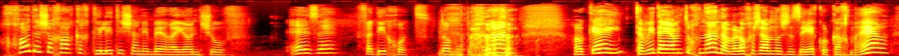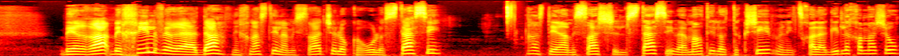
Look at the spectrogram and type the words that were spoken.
חודש אחר כך גיליתי שאני בהיריון שוב. איזה פדיחות. לא מתוכנן, אוקיי? תמיד היה מתוכנן, אבל לא חשבנו שזה יהיה כל כך מהר. בר... בחיל ורעדה נכנסתי למשרד שלו, קראו לו סטאסי. נכנסתי למשרד של סטאסי ואמרתי לו, תקשיב, אני צריכה להגיד לך משהו.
